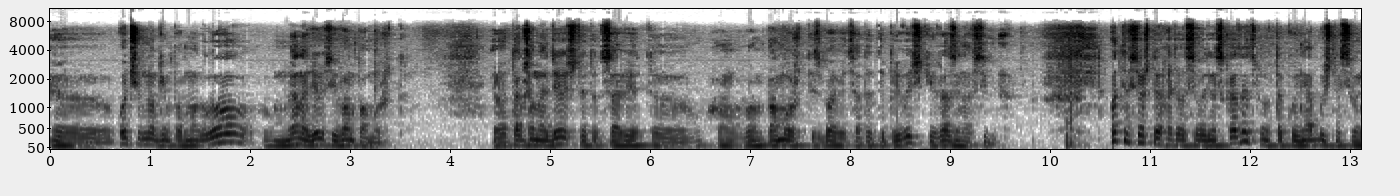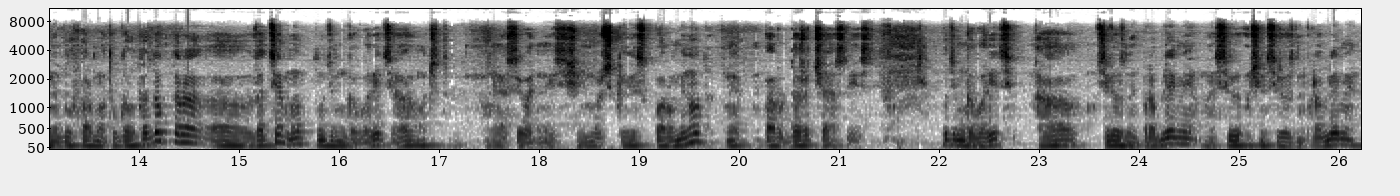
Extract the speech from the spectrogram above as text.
Э, очень многим помогло. Я надеюсь, и вам поможет. Э, также надеюсь, что этот совет э, вам поможет избавиться от этой привычки раз и навсегда. Вот и все, что я хотел сегодня сказать. Вот такой необычный сегодня был формат уголка доктора. А затем мы будем говорить о... Значит, у меня сегодня есть еще немножечко, есть пару минут, нет, пару, даже час есть. Будем говорить о серьезной проблеме, о очень серьезной проблеме,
